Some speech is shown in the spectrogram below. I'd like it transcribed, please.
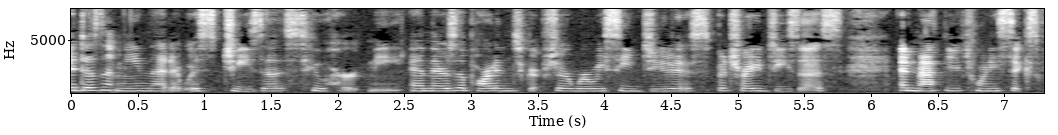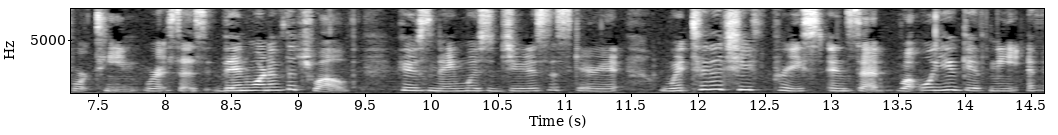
it doesn't mean that it was Jesus who hurt me. And there's a part in scripture where we see Judas betray Jesus in Matthew 26 14, where it says, Then one of the twelve, whose name was Judas Iscariot, went to the chief priest and said, What will you give me if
